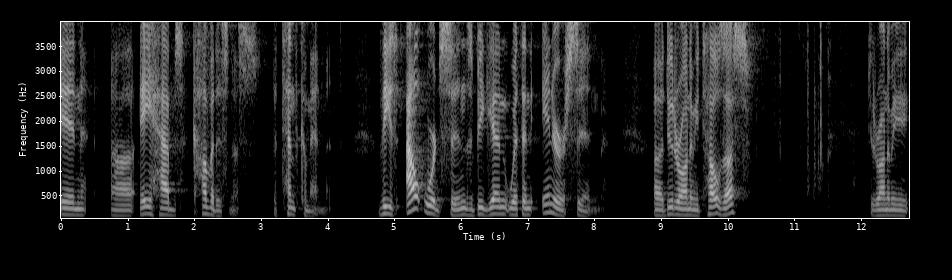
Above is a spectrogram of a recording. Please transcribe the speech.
in uh, Ahab's covetousness, the tenth commandment. These outward sins begin with an inner sin. Uh, Deuteronomy tells us, Deuteronomy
